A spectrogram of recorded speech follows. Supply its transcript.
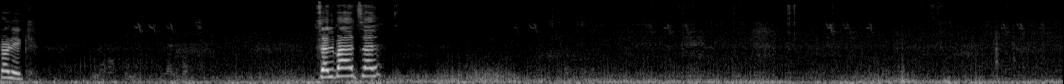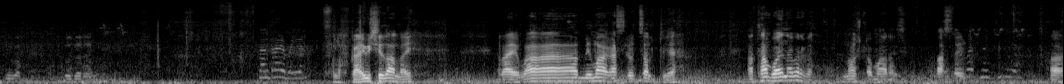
काढू एक. चल बाळा चल. चल काय विषय झालाय? रायबा मी माग असलो चालतो या आता थांबवाय ना बरं का? नॉस्टॉप मारायचं. पाच साईड. हा.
